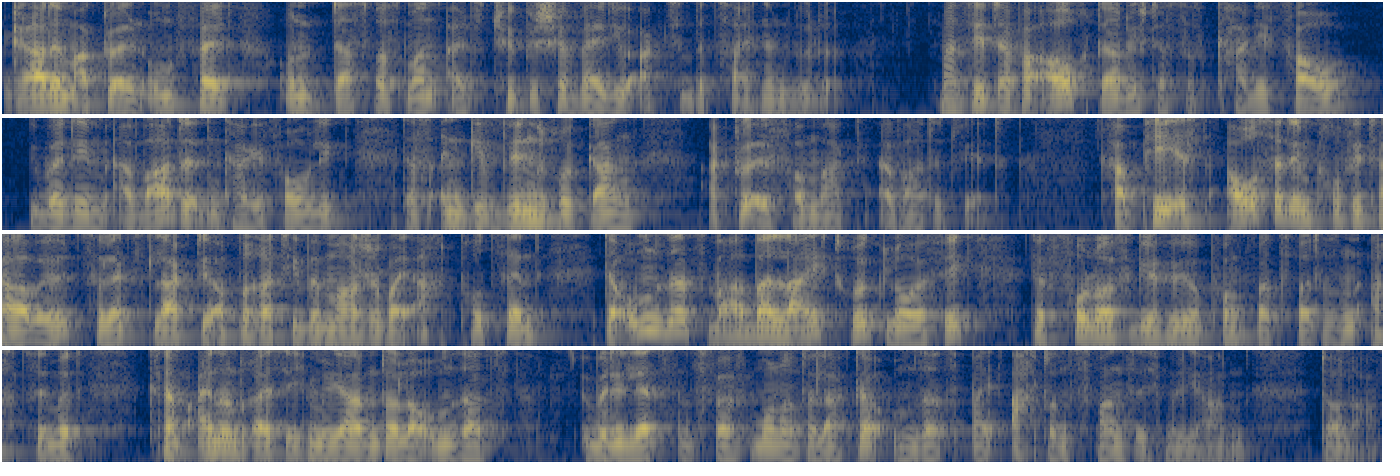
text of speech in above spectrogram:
gerade im aktuellen Umfeld und das, was man als typische Value-Aktie bezeichnen würde. Man sieht aber auch, dadurch, dass das KGV über dem erwarteten KGV liegt, dass ein Gewinnrückgang aktuell vom Markt erwartet wird. HP ist außerdem profitabel, zuletzt lag die operative Marge bei 8%, der Umsatz war aber leicht rückläufig, der vorläufige Höhepunkt war 2018 mit knapp 31 Milliarden Dollar Umsatz, über die letzten zwölf Monate lag der Umsatz bei 28 Milliarden Dollar.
